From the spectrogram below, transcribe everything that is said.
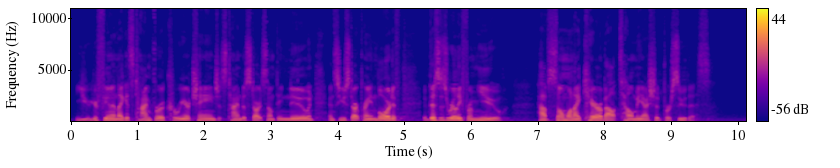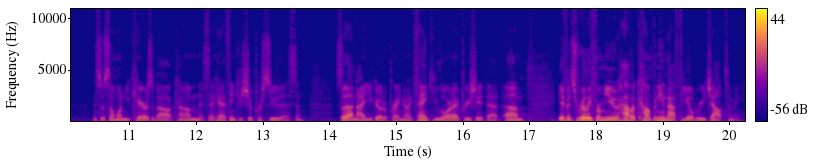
You, you're feeling like it's time for a career change, it's time to start something new. And, and so you start praying, Lord, if, if this is really from you, have someone I care about tell me I should pursue this. And so someone you cares about come and they say, hey, I think you should pursue this. And so that night you go to pray and you're like, thank you, Lord, I appreciate that. Um, if it's really from you, have a company in that field reach out to me.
